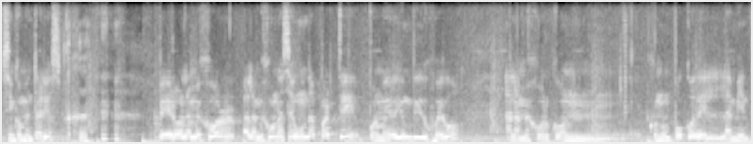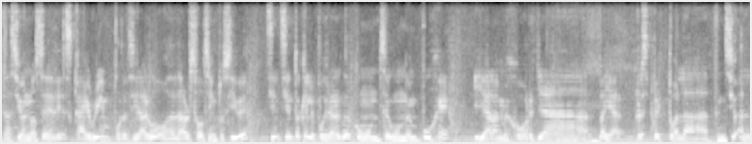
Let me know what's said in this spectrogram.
sin comentarios. Pero a lo mejor, a lo mejor una segunda parte por medio de un videojuego, a lo mejor con, con un poco de la ambientación, no sé, de Skyrim, por decir algo, o de Dark Souls inclusive, siento que le podría dar como un segundo empuje y a lo mejor ya, vaya, respecto a la atención, al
